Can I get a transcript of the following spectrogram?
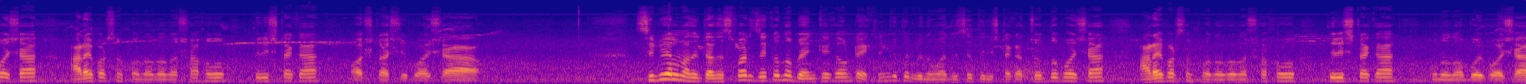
পয়সা আড়াই পার্সেন্ট পনেরো প্রণোদনা সহ তিরিশ টাকা অষ্টআশি পয়সা। সিবিএল মানি ট্রান্সফার যে কোনো ব্যাংক অ্যাকাউন্টে এক রিঙ্গিতের বিনিময় দিচ্ছে তিরিশ টাকা চোদ্দ পয়সা, আড়াই পার্সেন্ট পনেরো প্রণোদনা সহ তিরিশ টাকা উননব্বই পয়সা।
